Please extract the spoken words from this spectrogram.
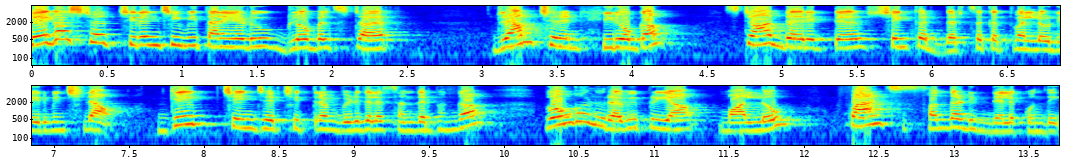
మెగాస్టార్ చిరంజీవి తనయుడు గ్లోబల్ స్టార్ రామ్ చరణ్ హీరోగా స్టార్ డైరెక్టర్ శంకర్ దర్శకత్వంలో నిర్మించిన గేమ్ చేంజర్ చిత్రం విడుదల సందర్భంగా ఒంగోలు రవిప్రియ మాల్లో ఫ్యాన్స్ సందడి నెలకొంది.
